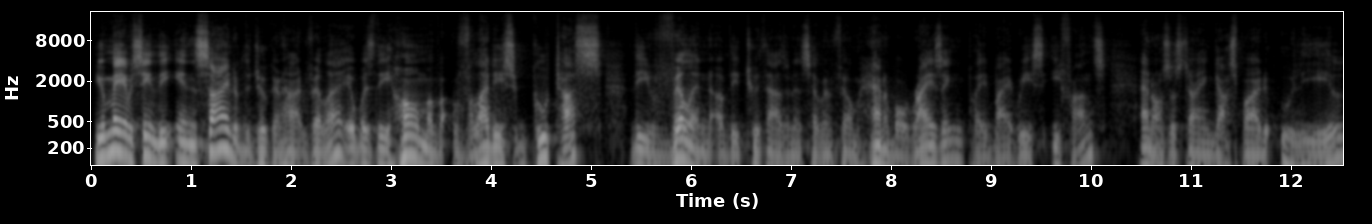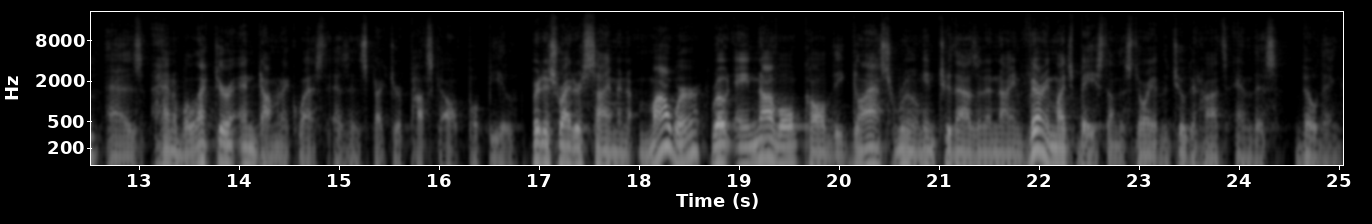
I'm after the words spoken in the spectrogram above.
You may have seen the inside of the Tugendhat villa. It was the home of Vladis Grutas, the villain of the 2007 film Hannibal Rising, played by Rhys Ifans, and also starring Gaspard Ulliel as Hannibal Lecter and Dominic West as Inspector Pascal Popil. British writer Simon Mawer wrote a novel called The Glass Room in 2009 2009, very much based on the story of the Tugendhats and this building.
